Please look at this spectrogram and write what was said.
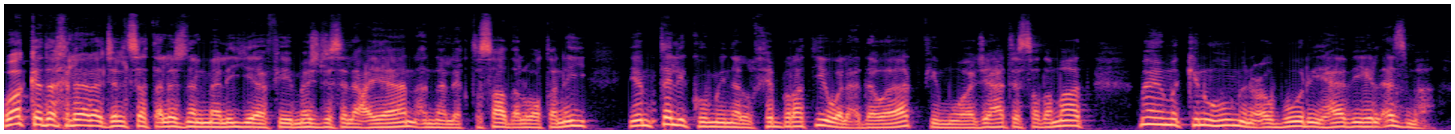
وأكد خلال جلسة اللجنة المالية في مجلس الأعيان أن الاقتصاد الوطني يمتلك من الخبرة والأدوات في مواجهة الصدمات ما يمكنه من عبور هذه الأزمة.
